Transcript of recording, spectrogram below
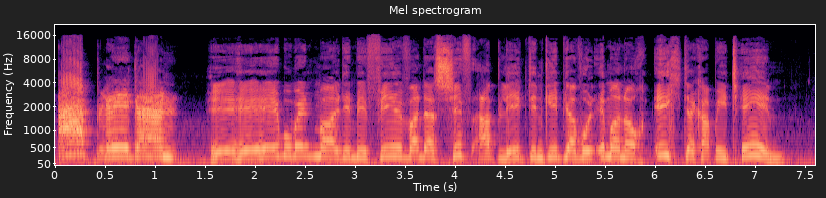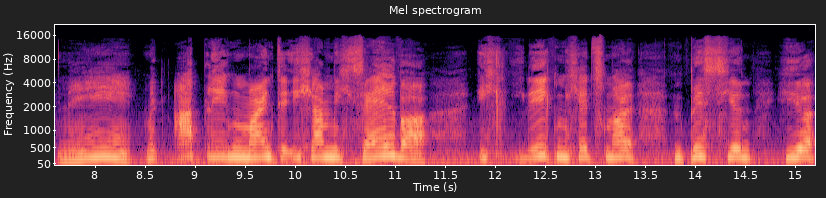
Ablegen! Hey, hey, hey, Moment mal, den Befehl, wann das Schiff ablegt, den geb ja wohl immer noch ich, der Kapitän. Nee, mit ablegen meinte ich ja mich selber. Ich leg mich jetzt mal ein bisschen hier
